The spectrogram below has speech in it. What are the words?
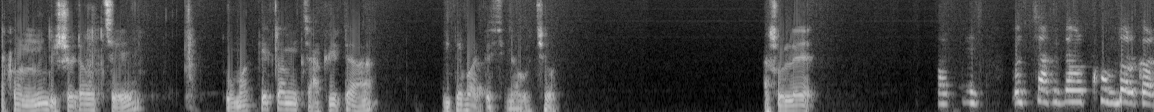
এখন বিষয়টা হচ্ছে তোমাকে তো আমি চাকরিটা দিতে পারতেছি না বুঝছ? আসলে ওই চাকরিটা আমার খুব দরকার।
